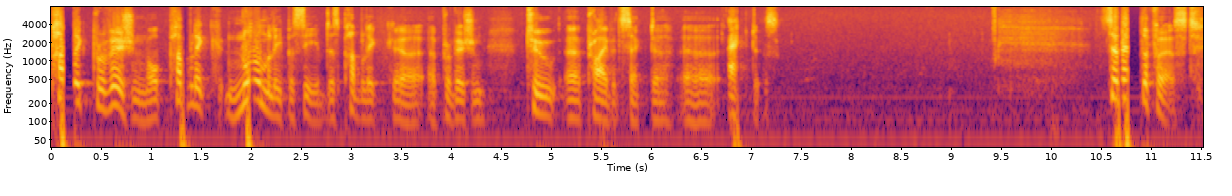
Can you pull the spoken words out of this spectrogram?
public provision or public, normally perceived as public uh, uh provision, to uh, private sector uh, actors. So that's the first.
